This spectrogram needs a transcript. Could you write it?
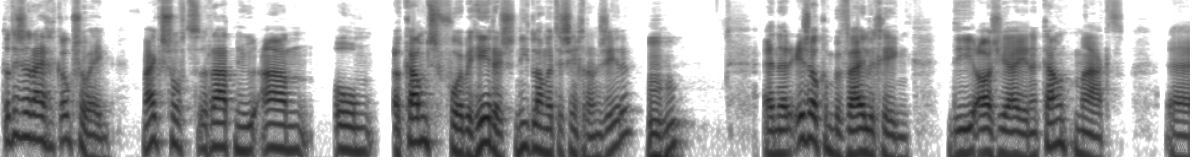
dat is er eigenlijk ook zo een. Microsoft raadt nu aan om accounts voor beheerders niet langer te synchroniseren. Mm -hmm. En er is ook een beveiliging die als jij een account maakt uh,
